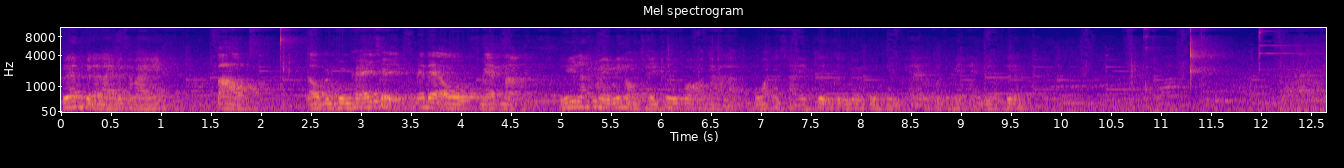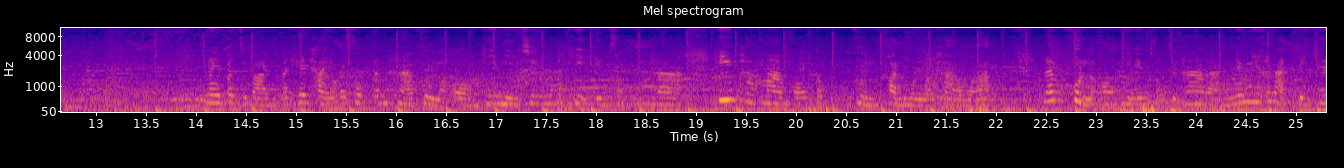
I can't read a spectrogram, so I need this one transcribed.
พื่อนเป็นอะไรไม่สบายไงเปล่า เราเป็นภูมิแพ้เฉย ไม่ได้เอาแมสมา เฮ้ยแล้วทำไมไม่ลองใช้เครื่องฟอกอากาศล่ะ เพราะว่าถ้าใช้เพื่อนก็จะไม่เป็นภูมิแพ้แล้วก็จะไม่หายด้วยเพื่อน ในปัจจุบันประเทศไทยประสบปัญหาฝุ่นละอองที่มีชื่อว่า PM 2.5 ที่พามาพร้อมกับฝุ่นควันมลภาวะ และฝุ่นละออง PM 2.5 นั้นยังมีขนาดเพียงแค่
